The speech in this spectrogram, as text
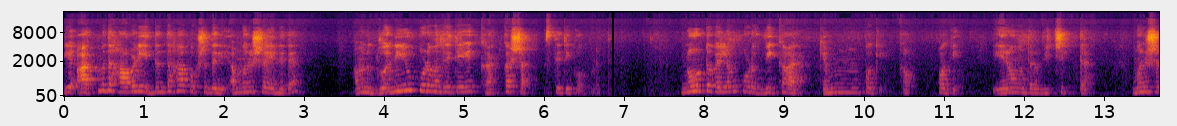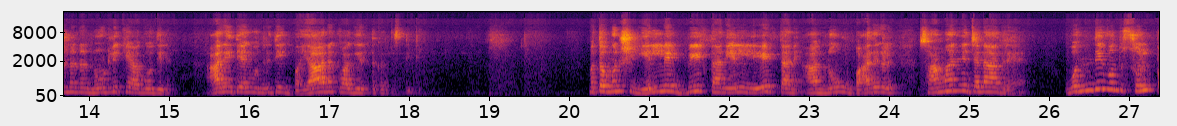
ಈ ಆತ್ಮದ ಹಾವಳಿ ಇದ್ದಂತಹ ಪಕ್ಷದಲ್ಲಿ ಆ ಮನುಷ್ಯ ಏನಿದೆ? ಅವನು ಧ್ವನಿಯೂ ಕೂಡ ಒಂದು ರೀತಿಯಾಗಿ ಕರ್ಕಶ ಸ್ಥಿತಿಗೆ ಹೋಗ್ಬಿಡುತ್ತೆ. ನೋಟವೆಲ್ಲವೂ ಕೂಡ ವಿಕಾರ, ಕೆಂಪಗೆ, ಕಪ್ಪಗೆ, ಏನೋ ಒಂಥರ ವಿಚಿತ್ರ. ಮನುಷ್ಯನನ್ನು ನೋಡ್ಲಿಕ್ಕೆ ಆಗೋದಿಲ್ಲ ಆ ರೀತಿಯಾಗಿ ಒಂದು ರೀತಿಯಾಗಿ ಭಯಾನಕವಾಗಿ ಇರ್ತಕ್ಕಂಥ ಸ್ಥಿತಿ. ಮತ್ತು ಮನುಷ್ಯ ಎಲ್ಲೆಲ್ಲಿ ಬೀಳ್ತಾನೆ ಎಲ್ಲಿ ಏಳ್ತಾನೆ, ಆ ನೋವು, ಬಾಧೆಗಳು ಸಾಮಾನ್ಯ ಜನ ಆದ್ರೆ ಒಂದೇ ಒಂದು ಸ್ವಲ್ಪ,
